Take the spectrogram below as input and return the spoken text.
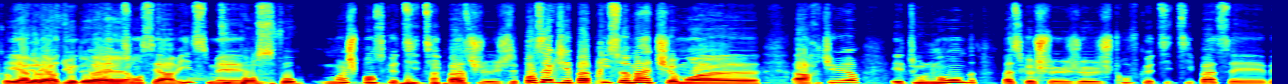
Comme et a perdu quand même son service, mais tu penses faux. moi je pense que Tsitsipas, c'est pour ça que j'ai pas pris ce match moi Arthur et tout le monde parce que je, je- je trouve que Tsitsipas est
